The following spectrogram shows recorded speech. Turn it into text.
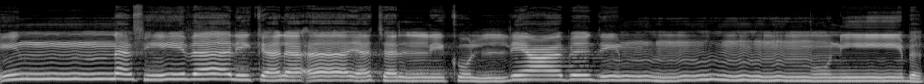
إن في ذلك لآية لكل عبد منيب.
